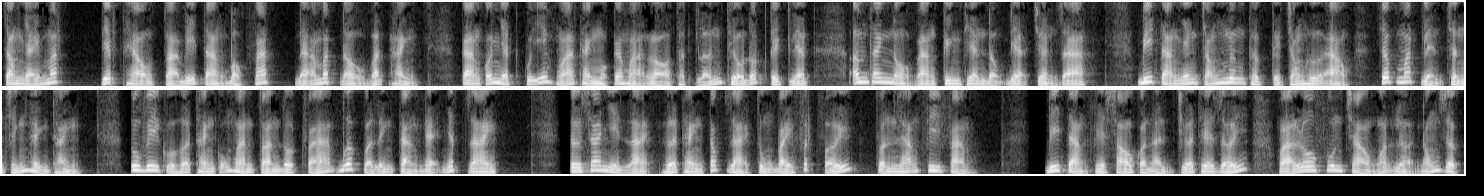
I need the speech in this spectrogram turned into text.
trong nháy mắt, tiếp theo tòa bí tàng bộc phát đã bắt đầu vận hành, càng có nhật quỹ hóa thành một cái hỏa lò thật lớn thiêu đốt kịch liệt, âm thanh nổ vang kinh thiên động địa chuyển ra. Bí tàng nhanh chóng ngưng thực từ trong hư ảo, chớp mắt liền chân chính hình thành. Tu vi của hứa thành cũng hoàn toàn đột phá, bước vào linh tàng đệ nhất giai. Từ xa nhìn lại, hứa thành tóc dài tung bay phất phới, tuấn lãng phi phạm. Bí tảng phía sau còn ẩn chứa thế giới, hỏa lô phun trào ngọn lửa nóng rực,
